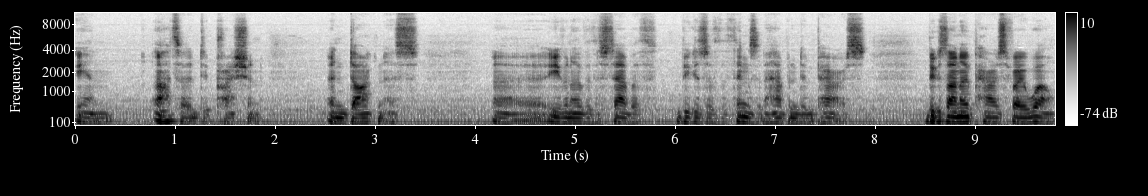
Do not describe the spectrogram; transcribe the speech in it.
in utter depression and darkness, uh, even over the Sabbath, because of the things that happened in Paris. Because I know Paris very well.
